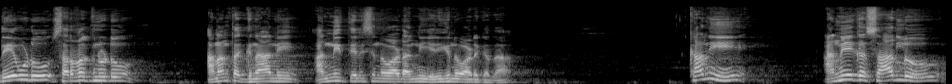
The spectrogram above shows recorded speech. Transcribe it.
దేవుడు సర్వజ్ఞుడు అనంత జ్ఞాని అన్నీ తెలిసినవాడు అన్నీ ఎరిగినవాడు కదా. కానీ అనేక సార్లు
